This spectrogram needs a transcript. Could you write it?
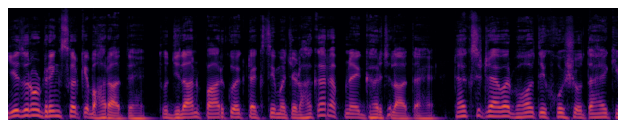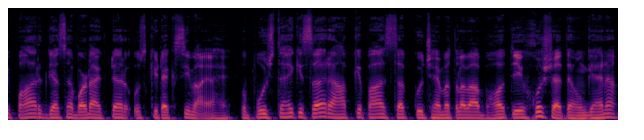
ये दोनों ड्रिंक्स करके बाहर आते हैं। तो जिलान पार्क को एक टैक्सी में चढ़ाकर अपने घर चलाता है। टैक्सी ड्राइवर बहुत ही खुश होता है कि पार्क जैसा बड़ा एक्टर उसकी टैक्सी में आया है। वो पूछता है कि, सर, आपके पास सब कुछ है? मतलब आप बहुत ही खुश रहते होंगे, है ना?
